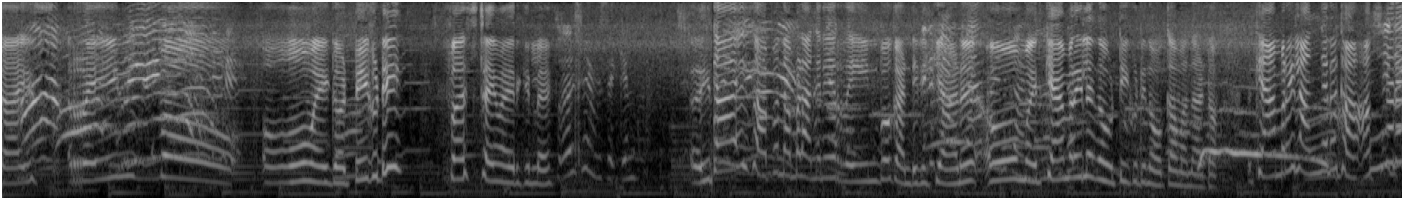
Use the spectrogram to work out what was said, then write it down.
ഗൈസ് റെയിൻബോ ഓ മൈ ഗോഡ് ടീ കുട്ടി ഫസ്റ്റ് ടൈം ആയിരിക്കില്ലേ? ഗൈസ് അപ്പൊ നമ്മൾ അങ്ങനെ റെയിൻബോ കണ്ടിരിക്കുകയാണ്. ഓ മൈ ക്യാമറയിൽ ടീ കുട്ടി നോക്കാൻ വന്നാട്ടോ. ക്യാമറയിൽ അങ്ങനെ അങ്ങനെ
